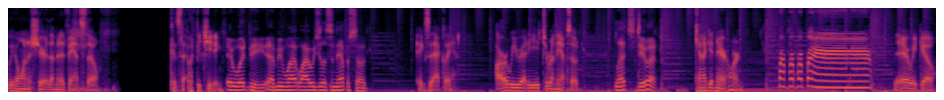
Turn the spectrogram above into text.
We don't want to share them in advance, though, because that would be cheating. It would be. I mean, why why would you listen to the episode? Exactly. Are we ready to run the episode? Let's do it. Can I get an air horn? There we go.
